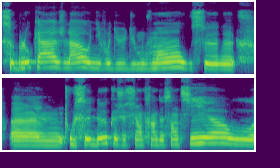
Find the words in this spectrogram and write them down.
ce blocage là au niveau du, du mouvement ou ce ou ce nœud que je suis en train de sentir ou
